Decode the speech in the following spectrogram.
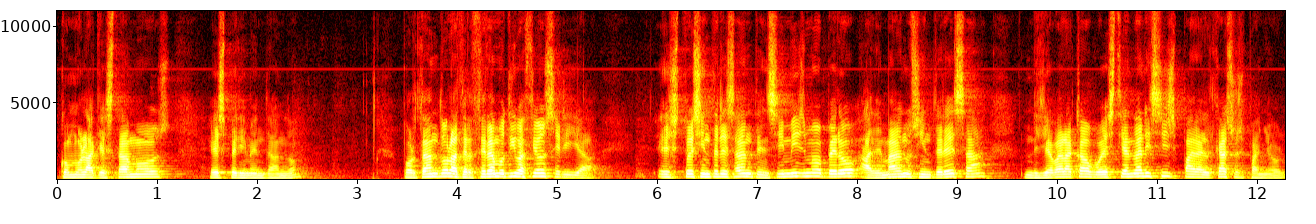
como la que estamos experimentando. Por tanto, la tercera motivación sería esto es interesante en sí mismo, pero además nos interesa llevar a cabo este análisis para el caso español,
